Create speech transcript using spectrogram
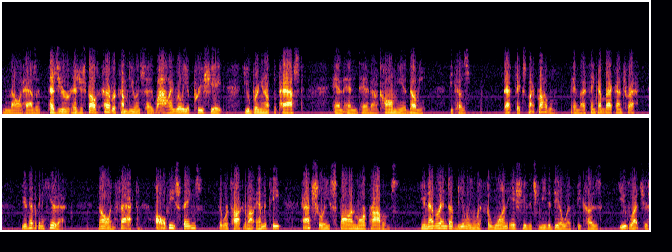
No, it hasn't. Has your has your spouse ever come to you and said, "Wow, I really appreciate you bringing up the past and and and uh, calling me a dummy because that fixed my problem and I think I'm back on track." You're never going to hear that. No, in fact, all these things that we're talking about enmity actually spawn more problems. You never end up dealing with the one issue that you need to deal with because you've let your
